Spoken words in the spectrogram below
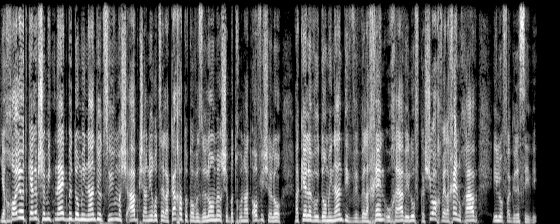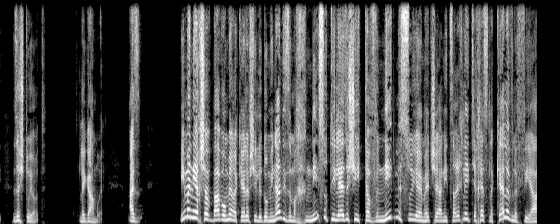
יכול להיות כלב שמתנהג בדומיננטיות סביב משאב כשאני רוצה לקחת אותו, אבל זה לא אומר שבתכונת אופי שלו הכלב הוא דומיננטי ו- ולכן הוא חייב אילוף קשוח ולכן הוא חייב אילוף אגרסיבי. זה שטויות. לגמרי. אז אם אני עכשיו בא ואומר, הכלב שלי דומיננטי, זה מכניס אותי לאיזושהי תבנית מסוימת שאני צריך להתייחס לכלב לפיה,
